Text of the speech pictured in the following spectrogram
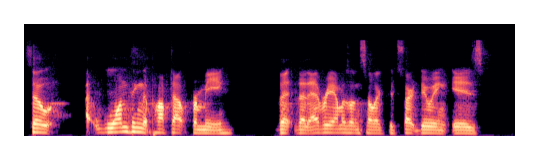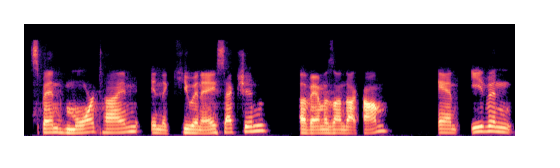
So, uh, one thing that popped out for me that, that every Amazon seller could start doing is spend more time in the Q&A section of amazon.com and even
